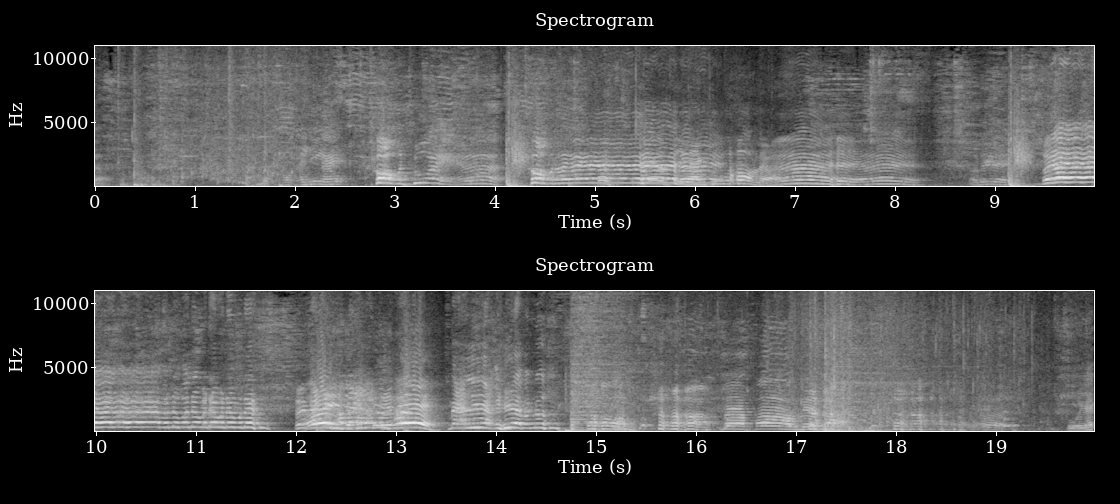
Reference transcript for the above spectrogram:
อมันออกไอ้นี่ไงโชคมันช่วย เออโชคมันเฮ้ยเฮ้ยเฮ้ยเฮ้ยตีแรงทุกรอบเลยเฮ้ยเฮ้ยเอาดิเฮ้ยเฮ้ยเฮ้ยเฮ้ยมาดูมาดูมาดูมาดูมาดูเฮ้ยเฮ้ยแม่อย่าไปแม่ตีดิแม่เรียกไอ้เหี้ยแป๊บนึงโอ้โหแม่ป้าเนี่ยโอ้ยให้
